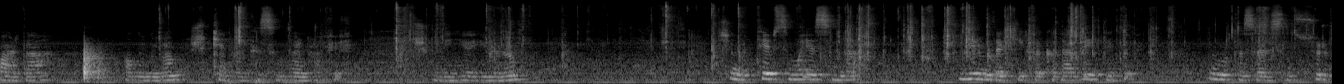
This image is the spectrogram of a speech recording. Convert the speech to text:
bardağı alıyorum. Şu kenar kısımlarını hafif şöyle yayıyorum. Şimdi tepsi mayasında 20 dakika kadar bekletip yumurta sarısını sürüp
